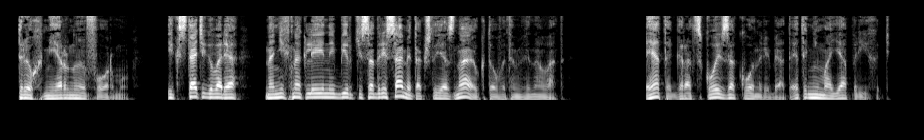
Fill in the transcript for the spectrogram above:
трехмерную форму. И, кстати говоря, на них наклеены бирки с адресами, так что я знаю, кто в этом виноват. Это городской закон, ребята, это не моя прихоть.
